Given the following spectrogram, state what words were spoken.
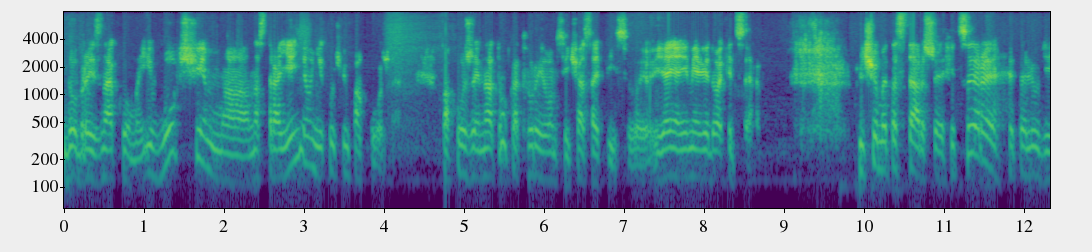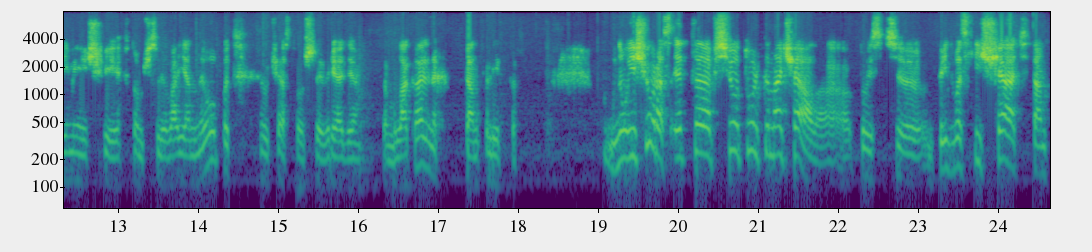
добрые знакомые. И в общем а, настроение у них очень похоже. Похожее на то, которое я вам сейчас описываю. Я имею в виду офицеров. Причем это старшие офицеры, это люди, имеющие в том числе военный опыт, участвовавшие в ряде там, локальных конфликтов. Ну, еще раз, это все только начало. То есть э, предвосхищать там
